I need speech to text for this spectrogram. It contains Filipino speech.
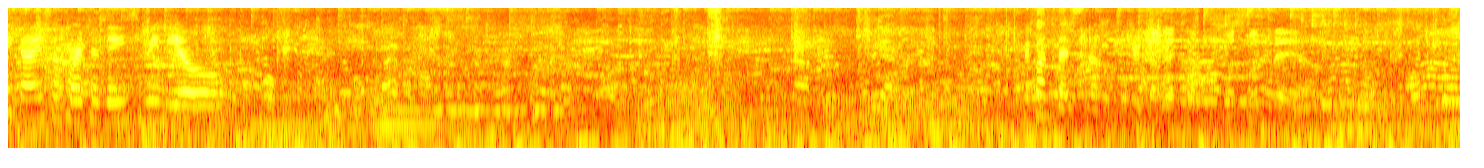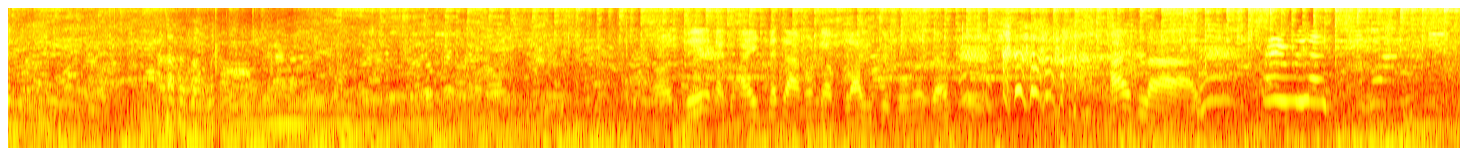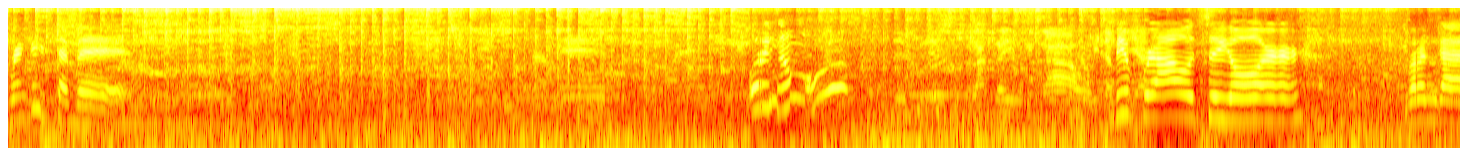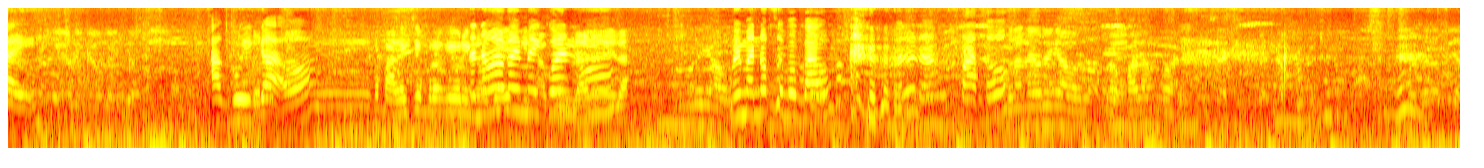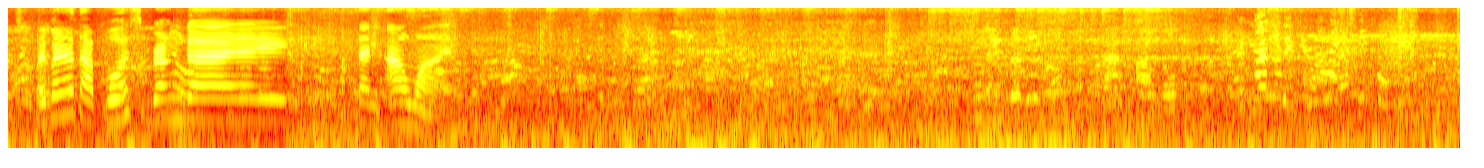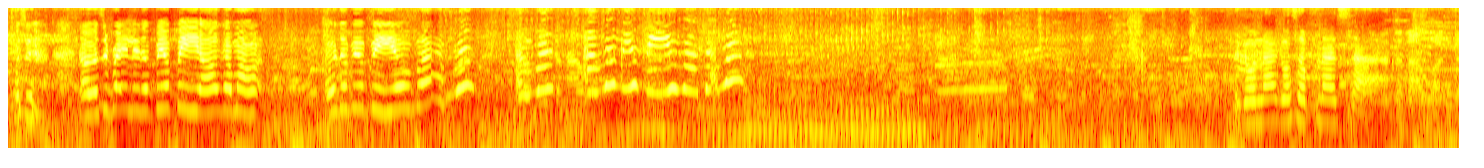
Hi guys, so for today's video, may contest lang. Hindi, nag-hide na sa akong nga vlog si Bunga guys. Hi vlog! Ranking 7. Oringaw, oh! Be proud to your barangay. Aguiga, oh. Kamalig sa barangay Uringaw. Tanawa guys, kay may kwan, oh. May manok sa babaw. ano na? Pato? Barangay Uringaw, Palangwan. May pa natapos. Barangay Tanawan. Kasi, tapos si Briley na piyo-piyo, kama, ano na piyo-piyo ba? Aba? Aba? Aba, piyo-piyo ba? Aba? Nagaw-lagaw sa plaza. Tanawan.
